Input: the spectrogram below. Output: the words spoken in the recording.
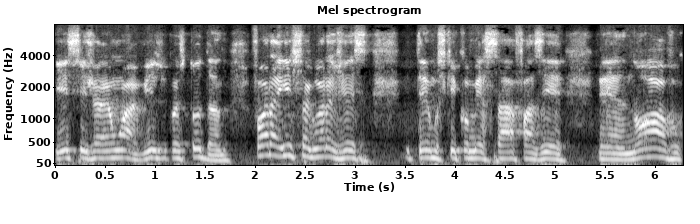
Esse já é um aviso que eu estou dando. Fora isso, agora já temos que começar a fazer é, novo,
